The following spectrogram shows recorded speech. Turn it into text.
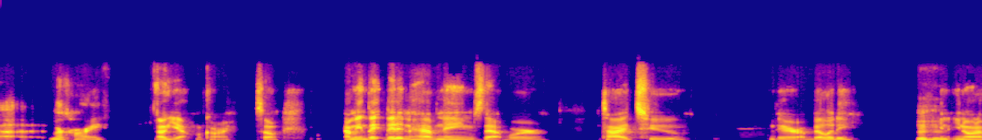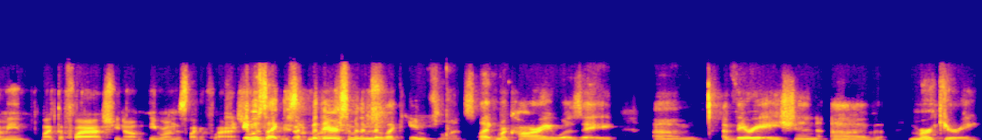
uh, Makkari. Oh yeah, Makkari. So, I mean, they, they didn't have names that were tied to their ability. Mm-hmm. You, you, know what I mean? Like the Flash, you know, he runs like a Flash. It was like, but there are some of them that were like influence. Like Makkari was a um, a variation of Mercury,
